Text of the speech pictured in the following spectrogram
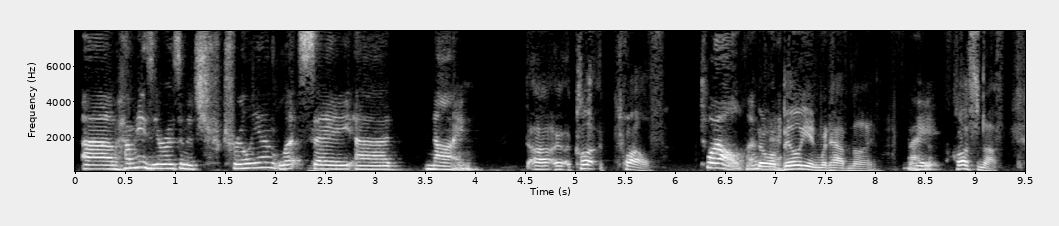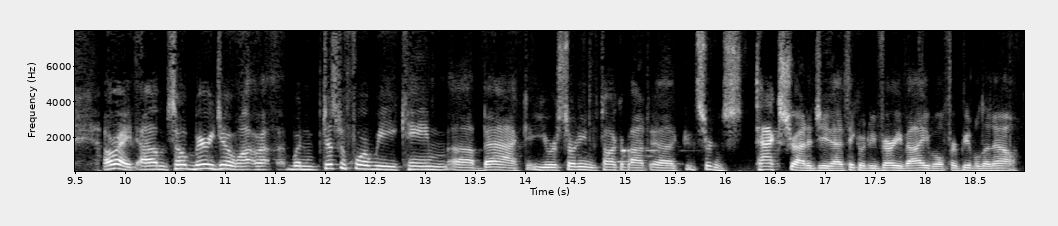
Um, how many zeros in a tr- trillion? Let's say uh, nine. Uh, cl- Twelve. 12. Okay. No, a billion would have nine. Right. Close enough. All right. Um, so, Mary Jo, when just before we came uh, back, you were starting to talk about uh, certain tax strategy that I think would be very valuable for people to know.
